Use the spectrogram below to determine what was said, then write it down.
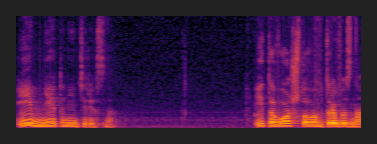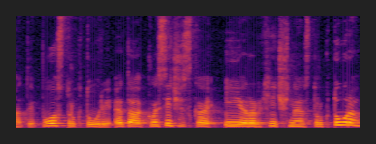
І мені це не цікаво. І того, що вам треба знати. По структурі. Це класична ієрархічна структура.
